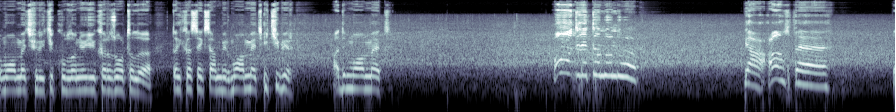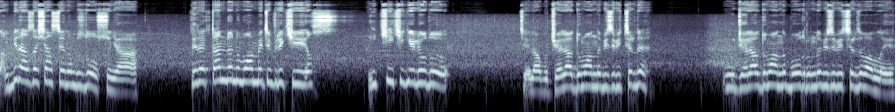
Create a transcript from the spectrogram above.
Muhammed friki kullanıyor yıkarız ortalığı. Dakika 81 Muhammed 2-1. Hadi Muhammed. Aa direkten döndü. Ya ah be. Lan biraz da şans yanımızda olsun ya. Direkten döndü Muhammed'in friki. Ah. 2-2 geliyordu. Celal bu Celal Dumanlı bizi bitirdi. Bu Celal Dumanlı Bodrum'da bizi bitirdi vallahi.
